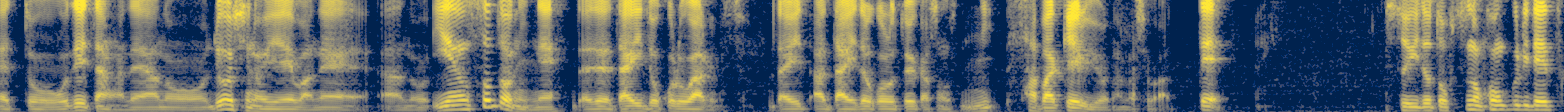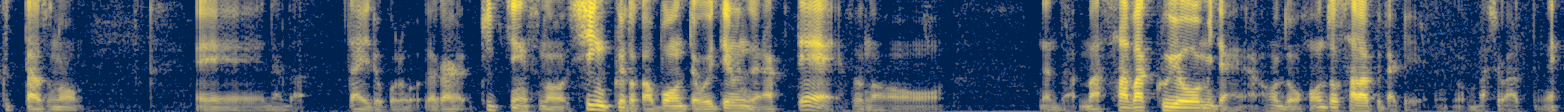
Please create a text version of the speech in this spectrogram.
えっと、おじいちゃんがね、あの、漁師の家はね、あの、家の外にね、だいたい台所があるんですよ。台、あ台所というか、その、さばけるような場所があって、水道と普通のコンクリで作ったその、えー、なんだ台所。だからキッチンそのシンクとかボンって置いてるんじゃなくてそのなんだまあ砂漠用みたいな。ほんとほんと砂漠だけの場所があってね、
